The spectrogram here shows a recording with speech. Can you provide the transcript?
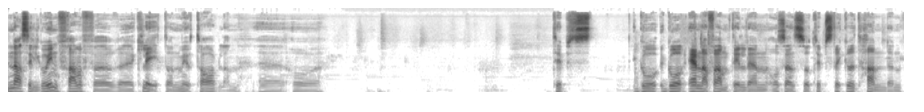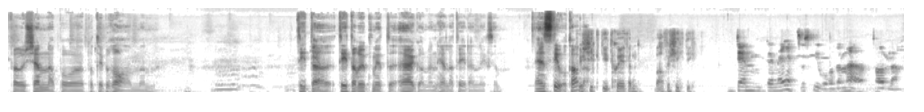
Nasil går in framför eh, Clayton mot tavlan. Eh, och typ går, går ända fram till den och sen så typ sträcker ut handen för att känna på, på typ ramen. Tittar, tittar upp mot ögonen hela tiden liksom. En stor tavla. Försiktigt chefen, var försiktig. Den, den är rätt så stor den här tavlan.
